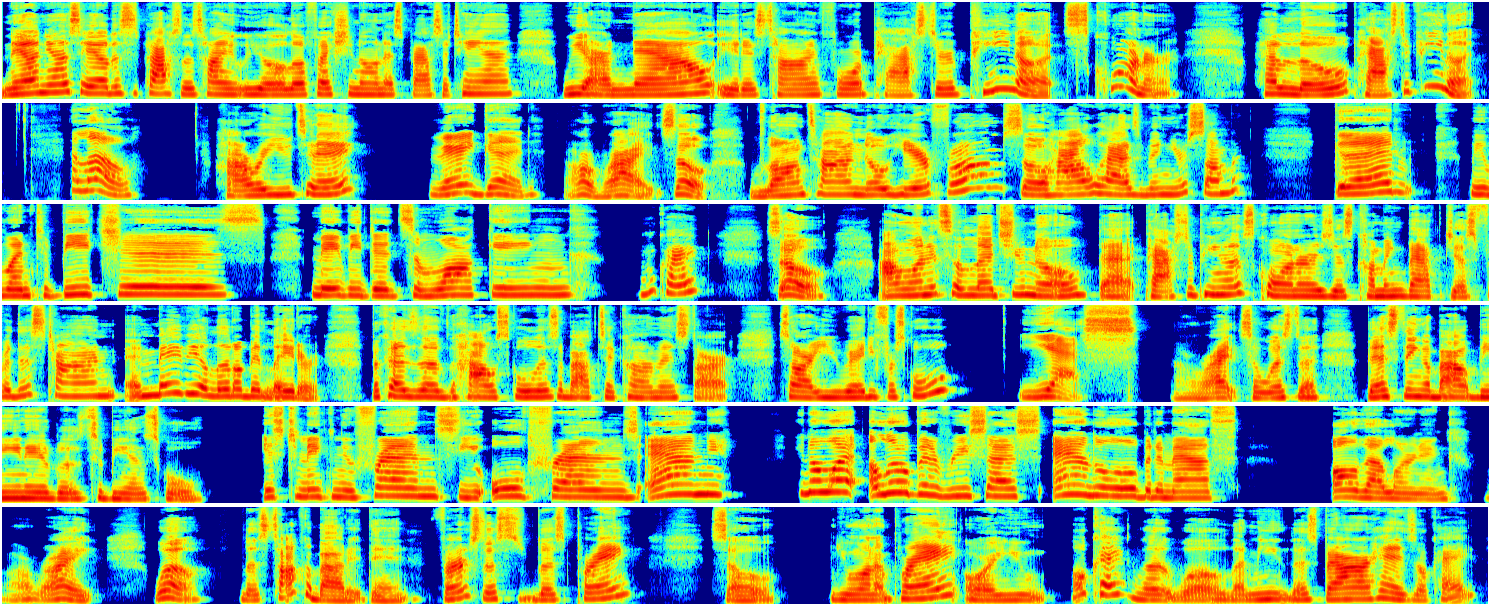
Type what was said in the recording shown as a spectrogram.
Annyeonghaseyo, this is Pastor Tanya Ulloa, affectionately known as Pastor Tan. We are now, it is time for Pastor Peanut's Corner. Hello, Pastor Peanut. Hello. How are you today? Very good. All right. So, long time no hear from. So, how has been your summer? Good. We went to beaches, maybe did some walking. Okay. So, I wanted to let you know that Pastor Peanut's Corner is just coming back just for this time and maybe a little bit later because of how school is about to come and start. So, are you ready for school? Yes. All right. So, what's the best thing about being able to be in school? Is to make new friends, see old friends, and you know what? A little bit of recess and a little bit of math. All that learning. All right. Well, let's talk about it then. First, let's let's pray. So, you want to pray or you okay? Well, let me let's bow our heads, okay?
